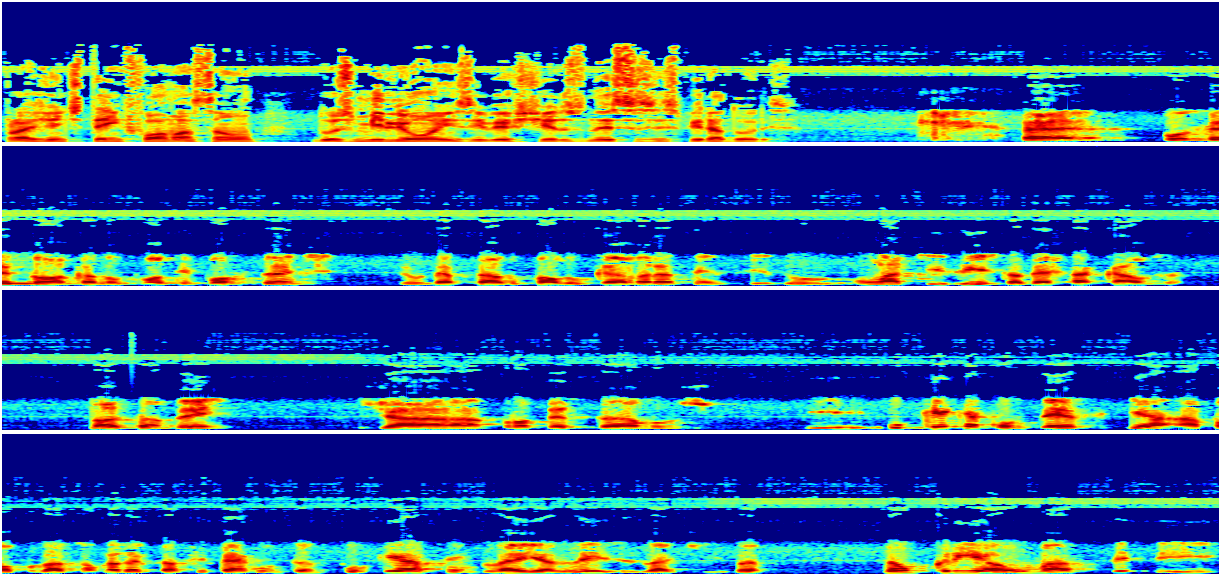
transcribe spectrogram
para a gente ter informação dos milhões investidos nesses respiradores? É, você toca no ponto importante o deputado Paulo Câmara tem sido um ativista desta causa. Nós também já protestamos e o que, que acontece que a, a população deve estar se perguntando? Por que a Assembleia Legislativa não cria uma CPI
